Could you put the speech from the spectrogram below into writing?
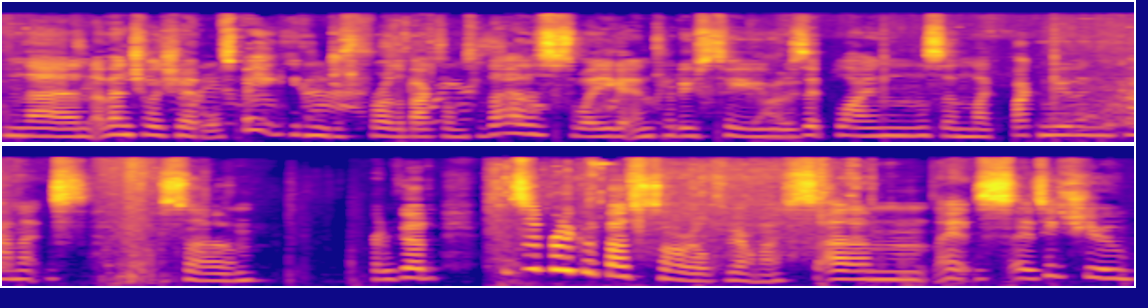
and then eventually Shade will speak, you can just throw the bags onto there, this is where you get introduced to zip lines and like bag moving mechanics, so pretty good. This is a pretty good first tutorial to be honest. Um, it's it teaches you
